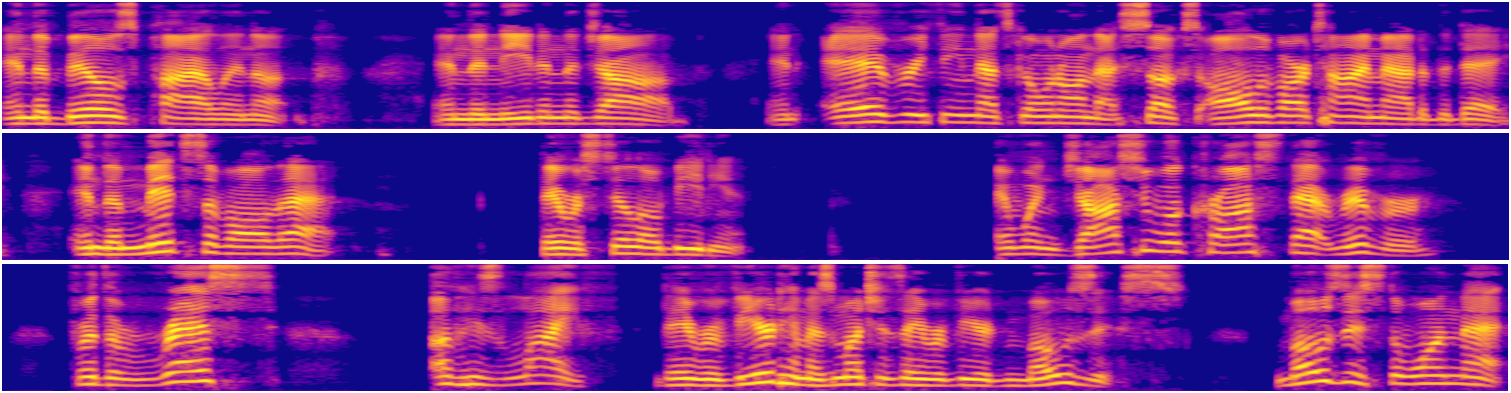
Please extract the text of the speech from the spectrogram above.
and the bills piling up and the need in the job and everything that's going on that sucks all of our time out of the day. In the midst of all that, they were still obedient. And when Joshua crossed that river, for the rest of his life, they revered him as much as they revered Moses. Moses, the one that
